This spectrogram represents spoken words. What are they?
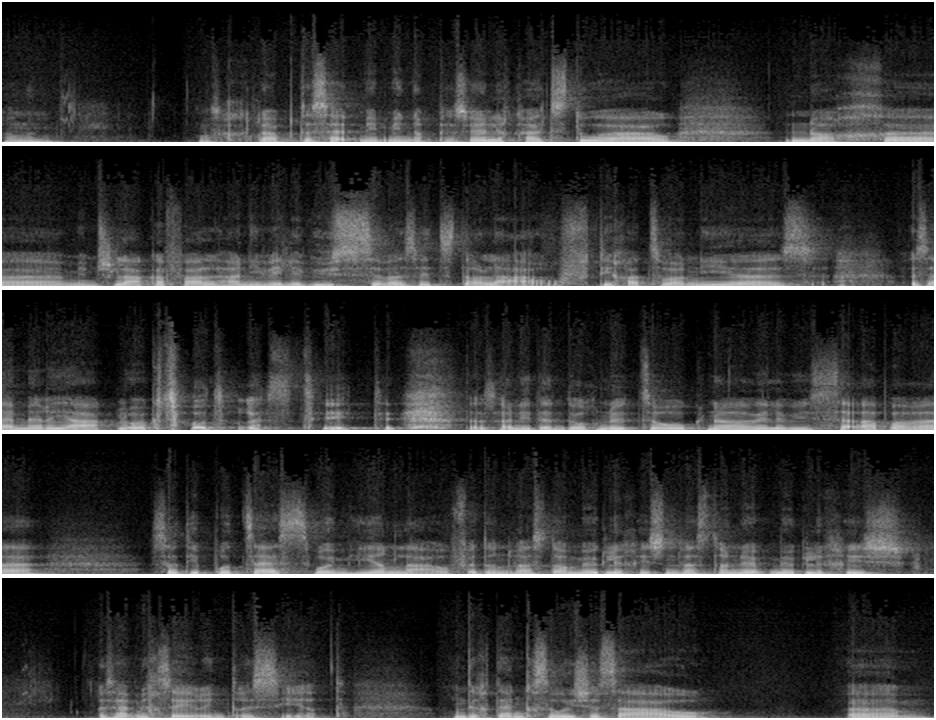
Und ich glaube, das hat mit meiner Persönlichkeit zu tun auch. Nach äh, meinem Schlaganfall wollte ich wissen, was jetzt da läuft. Ich habe zwar nie ein, ein MRI angeschaut oder ein TT, das habe ich dann doch nicht so genau wissen, aber äh, so die Prozesse, die im Hirn laufen und was da möglich ist und was da nicht möglich ist, das hat mich sehr interessiert. Und ich denke, so ist es auch ähm,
